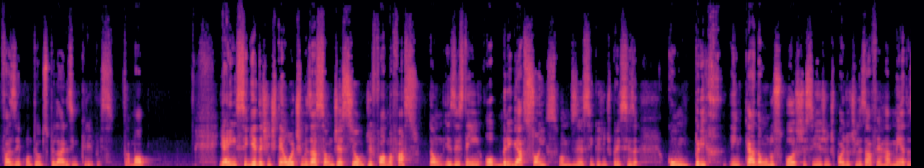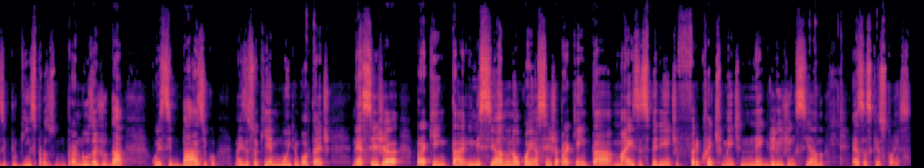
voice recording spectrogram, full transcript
fazer conteúdos pilares incríveis, tá bom? E aí, em seguida, a gente tem a otimização de SEO de forma fácil. Então, existem obrigações, vamos dizer assim, que a gente precisa cumprir em cada um dos posts e a gente pode utilizar ferramentas e plugins para nos ajudar com esse básico, mas isso aqui é muito importante, né? seja para quem está iniciando e não conhece, seja para quem está mais experiente, frequentemente negligenciando essas questões,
